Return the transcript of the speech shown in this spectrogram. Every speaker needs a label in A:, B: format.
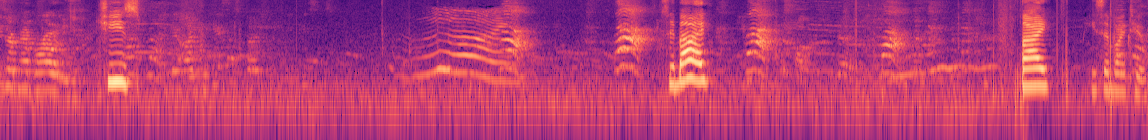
A: cheese or pepperoni?
B: Cheese. Say bye. Bye. He said bye too.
